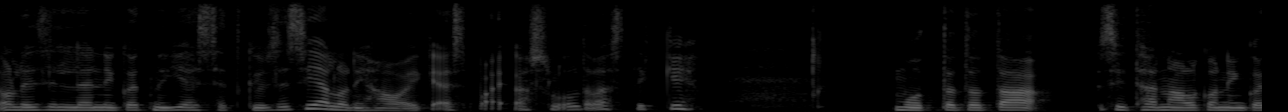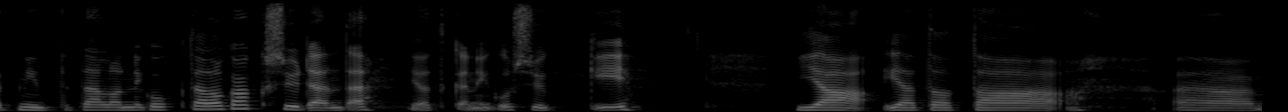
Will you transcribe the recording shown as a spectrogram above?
olin silleen, niinku, että no jes, että kyllä se siellä on ihan oikeassa paikassa luultavastikin. Mutta tota, sitten hän alkoi, niinku, että, niin, että täällä, on, niinku, täällä on kaksi sydäntä, jotka niinku sykkii. Ja, ja tota, ää,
